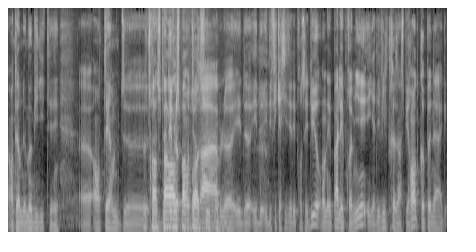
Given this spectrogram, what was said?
en termes de mobilité, euh, en termes de, développement durable et d'efficacité des procédures, on n'est pas les premiers. Et il y a des villes très inspirantes. Copenhague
